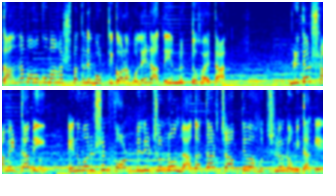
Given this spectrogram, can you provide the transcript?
কালনা মহকুমা হাসপাতালে ভর্তি করা হলে রাতেই মৃত্যু হয় তার। মৃতার স্বামীর দাবি, এনুমারেশন ফর্ম বিলির জন্য লাগাতার চাপ দেওয়া হচ্ছিল নমিতাকে।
